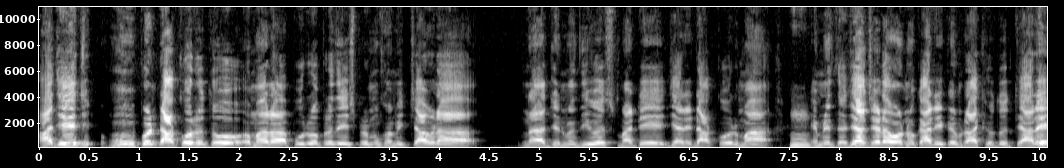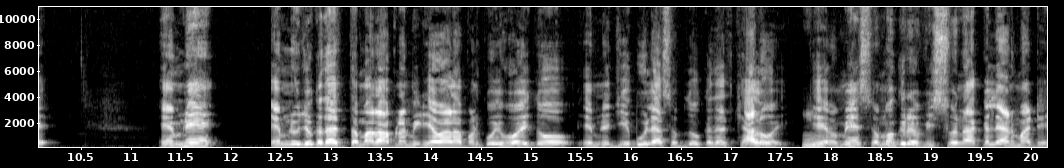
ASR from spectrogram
આજે જ હું પણ ડાકોર હતો અમારા પૂર્વ પ્રદેશ પ્રમુખ અમિત ચાવડાના જન્મદિવસ માટે જ્યારે ડાકોરમાં એમણે ધજા ચડાવવાનો કાર્યક્રમ રાખ્યો હતો ત્યારે એમને એમનું જો કદાચ તમારા આપણા મીડિયાવાળા પણ કોઈ હોય તો એમને જે બોલ્યા શબ્દો કદાચ ખ્યાલ હોય કે અમે સમગ્ર વિશ્વના કલ્યાણ માટે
